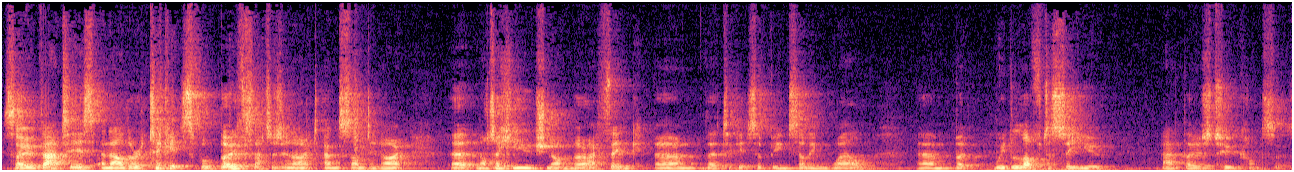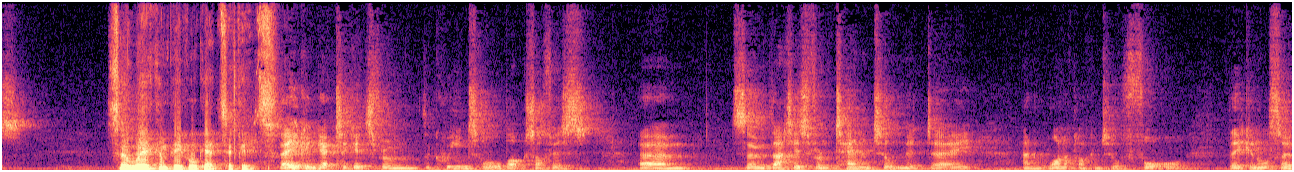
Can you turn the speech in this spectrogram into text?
So that is, and now there are tickets for both Saturday night and Sunday night. Uh, not a huge number, I think. Um, the tickets have been selling well, um, but we'd love to see you at those two concerts. So where can people get tickets? They can get tickets from the Queen's Hall box office. Um, so that is from 10 until midday and 1 o'clock until 4. They can also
